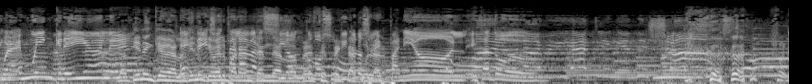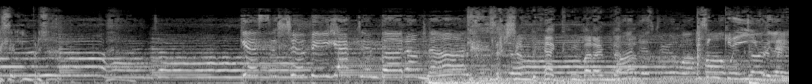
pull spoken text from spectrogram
Bueno, es muy increíble. Lo tienen que ver, lo Eh, tienen de que hecho, ver para la entenderlo, versión pero es subtítulos en español, está todo. Should be acting, but I'm not. Es increíble.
